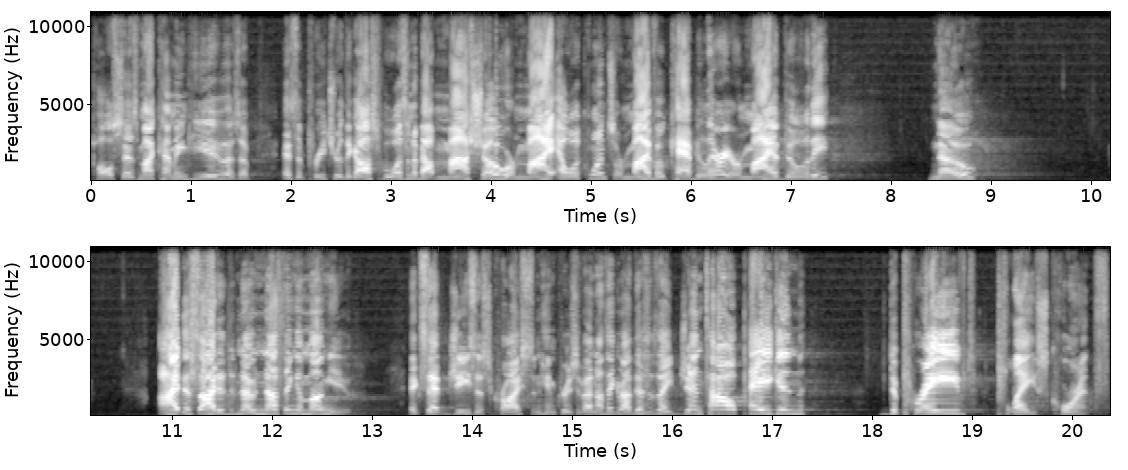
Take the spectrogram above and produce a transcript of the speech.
Paul says, My coming to you as a, as a preacher of the gospel wasn't about my show or my eloquence or my vocabulary or my ability. No. I decided to know nothing among you except Jesus Christ and Him crucified. Now think about it. this is a Gentile, pagan, depraved place, Corinth.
